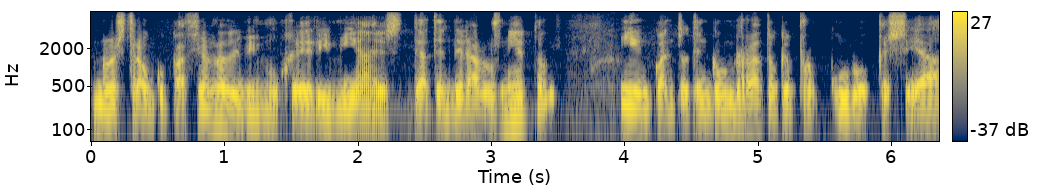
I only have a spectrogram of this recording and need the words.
nuestra ocupación, la de mi mujer y mía, es de atender a los nietos y en cuanto tenga un rato que procuro que sea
